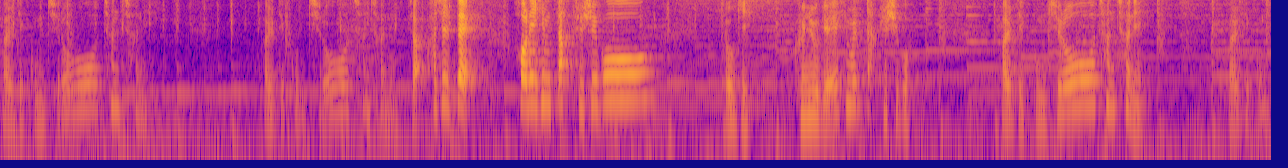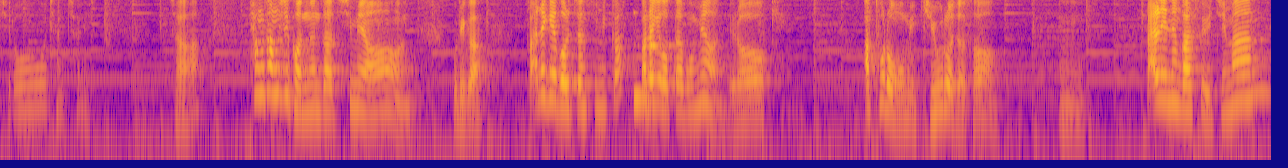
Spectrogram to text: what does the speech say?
발 뒤꿈치로 천천히. 발 뒤꿈치로 천천히. 자, 하실 때 허리 힘 딱 주시고 여기 근육에 힘을 딱 주시고 발 뒤꿈치로 천천히. 발 뒤꿈치로 천천히. 자, 평상시 걷는다 치면 우리가 빠르게 걷지 않습니까? 빠르게 걷다 보면 이렇게 앞으로 몸이 기울어져서 음, 빨리는 갈 수 있지만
